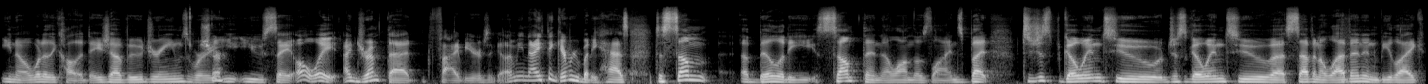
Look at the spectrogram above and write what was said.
you know what do they call it deja vu dreams where Sure. you, you say, oh wait, I dreamt that five years ago. I mean, I think everybody has to some ability something along those lines. But to just go into just go into uh, 7-eleven and be like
